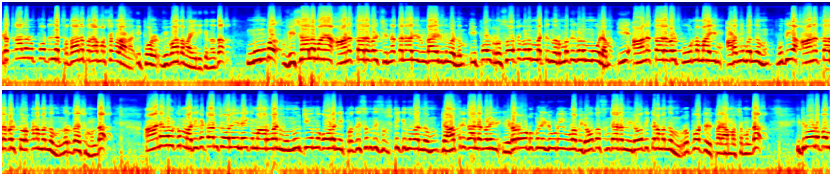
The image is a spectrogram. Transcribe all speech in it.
ഇടക്കാല റിപ്പോർട്ടിലെ പ്രധാന പരാമർശങ്ങളാണ് ഇപ്പോൾ വിവാദമായിരിക്കുന്നത്. മുമ്പ് വിശാലമായ ആനത്താരകൾ ചിന്നക്കനാലിൽ ഉണ്ടായിരുന്നുവെന്നും ഇപ്പോൾ റിസോർട്ടുകളും മറ്റ് നിർമ്മിതികളും മൂലം ഈ ആനത്താരകൾ പൂർണമായും അടഞ്ഞുവെന്നും പുതിയ ആനത്താരകൾ തുറക്കണമെന്നും നിർദ്ദേശമുണ്ട്. ആനകൾക്കും മതികെട്ടാൻ ചോലയിലേക്ക് മാറുവാൻ മുന്നൂറ്റിയൊന്ന് കോളനി പ്രതിസന്ധി സൃഷ്ടിക്കുന്നുവെന്നും രാത്രികാലങ്ങളിൽ ഇടറോഡുകളിലൂടെയുള്ള വിനോദസഞ്ചാരം നിരോധിക്കണമെന്നും റിപ്പോർട്ടിൽ പരാമർശമുണ്ട്. ഇതിനോടൊപ്പം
